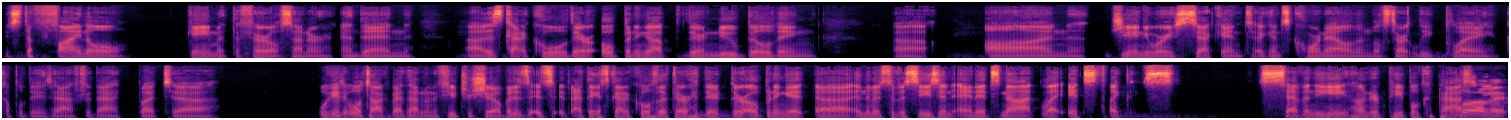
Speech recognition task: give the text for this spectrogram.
It's the final game at the Ferrell Center. And then uh, this is kind of cool. They're opening up their new building uh, on January 2nd against Cornell, and then they'll start league play a couple days after that. But uh, we'll get we'll talk about that on a future show. But it's, it's I think it's kind of cool that they're they're they're opening it uh, in the midst of a season, and it's not like it's like seventy eight hundred people capacity. Love it.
